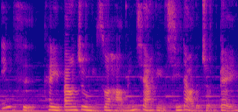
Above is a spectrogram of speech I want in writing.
因此可以帮助你做好冥想与祈祷的准备。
